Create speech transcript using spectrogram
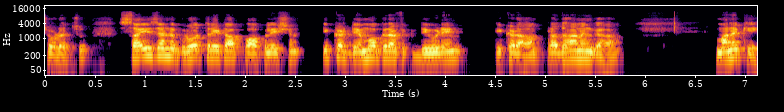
చూడొచ్చు. Size and growth rate of population ఇక్కడ డెమోగ్రాఫిక్ డివిడెండ్ ఇక్కడ ప్రధానంగా మనకి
